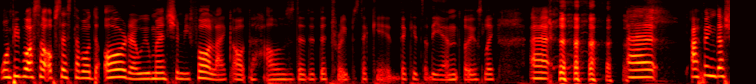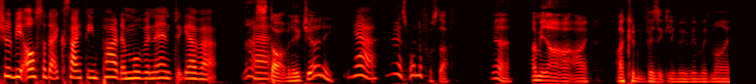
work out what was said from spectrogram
when people are so obsessed about the order we mentioned before like oh the house the the, the trips the kid the kids at the end obviously uh uh i think that should be also the exciting part of moving in together uh, start of a new journey. yeah Yeah, it's wonderful stuff. Yeah, I mean, I, I, I, couldn't physically move in with my,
